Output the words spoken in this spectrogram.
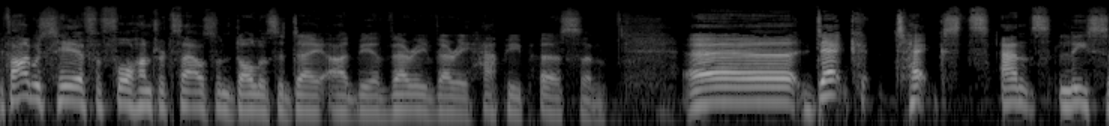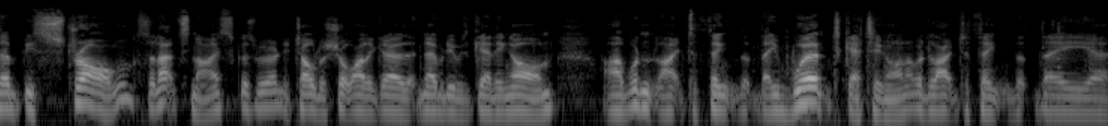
If I was here for $400,000 a day, I'd be a very, very happy person. Uh, Dec texts Ant's Lisa be strong, so that's nice because we were only told a short while ago that nobody was getting on. I wouldn't like to think that they weren't getting on. I would like to think that they uh,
